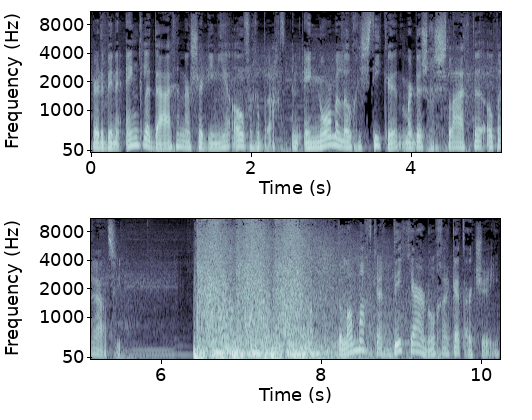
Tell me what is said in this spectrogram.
werden binnen enkele dagen naar Sardinië overgebracht. Een enorme logistieke, maar dus geslaagde operatie. De landmacht krijgt dit jaar nog raketartillerie.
